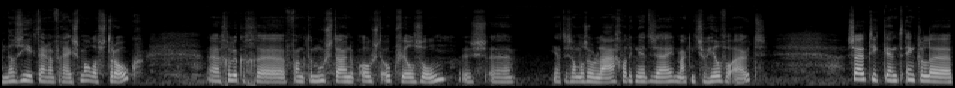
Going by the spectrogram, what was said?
dan zie ik daar een vrij smalle strook. Uh, gelukkig uh, vangt de moestuin op oost ook veel zon. Dus ja, het is allemaal zo laag wat ik net zei. Maakt niet zo heel veel uit. Zuid die kent enkele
